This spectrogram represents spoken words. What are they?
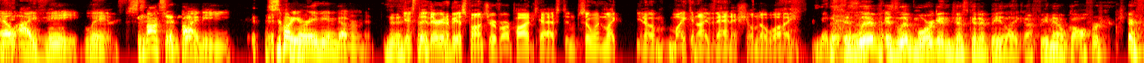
L I V live, sponsored by the Saudi Arabian government. Yes, they, they're going to be a sponsor of our podcast, and so when like you know Mike and I vanish, you'll know why. Yeah, there- Is Liv is Liv Morgan just gonna be like a female golfer? That's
